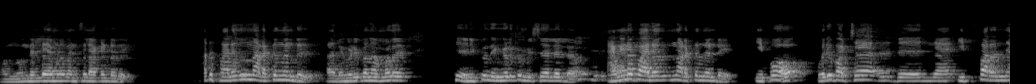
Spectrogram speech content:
ഒന്നൊന്നല്ലേ നമ്മൾ മനസ്സിലാക്കേണ്ടത്. അത് പലതും നടക്കുന്നുണ്ട്. അല്ലെങ്കിൽ ഇപ്പൊ നമ്മൾ എനിക്കും നിങ്ങൾക്കും വിഷയമല്ലല്ലോ. അങ്ങനെ പലതും നടക്കുന്നുണ്ട്. ഇപ്പോ ഒരു പക്ഷെ പിന്നെ ഇപ്പറഞ്ഞ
